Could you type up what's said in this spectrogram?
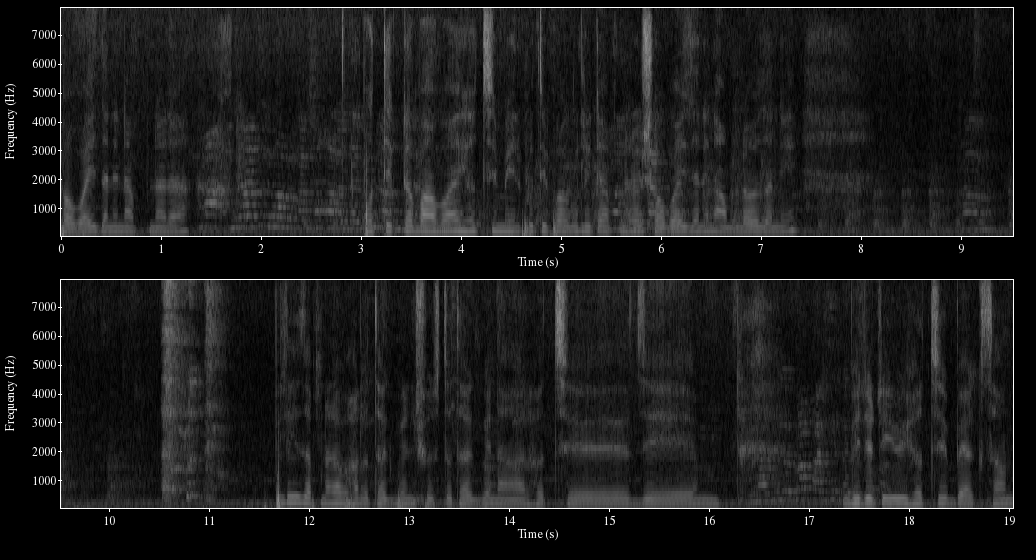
সবাই জানেন আপনারা। প্রত্যেকটা বাবাই হচ্ছে মেয়ের প্রতি পাগল, এটা আপনারা সবাই জানেন, আমরাও জানি। প্লিজ আপনারা ভালো থাকবেন, সুস্থ থাকবেন, আর হচ্ছে যে, ভিডিওটি হচ্ছে ব্যাক সাউন্ড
